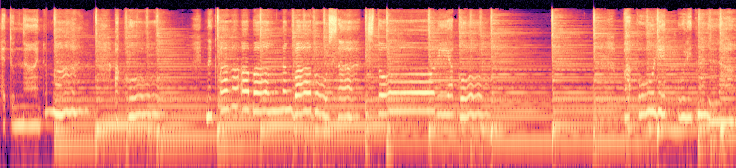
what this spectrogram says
Heto na naman ako Nag-aabang ng bago sa istorya ko. Paulit-ulit na lang.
